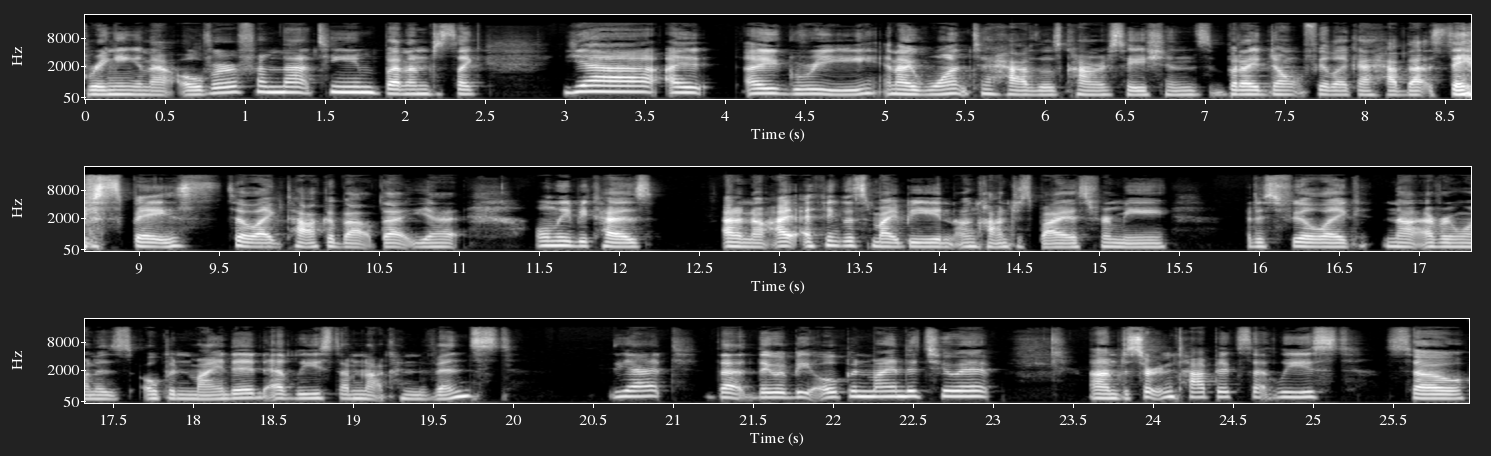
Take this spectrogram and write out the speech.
bringing that over from that team but i'm just like yeah i i agree and i want to have those conversations but i don't feel like i have that safe space to like talk about that yet. Only because i don't know i, I think this might be an unconscious bias for me. I just feel like not everyone is open-minded at least i'm not convinced yet that they would be open-minded to it um, to certain topics at least. So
